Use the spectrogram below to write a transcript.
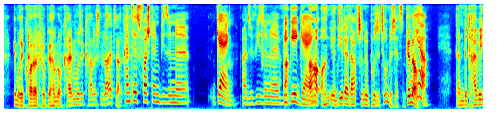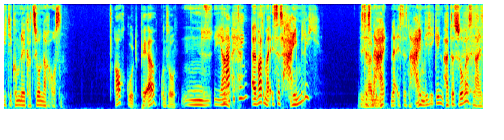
im Rekorderclub. Wir haben noch keinen musikalischen Leiter. Du kannst dir das vorstellen wie so eine Gang, also wie so eine WG-Gang. Ah, und, und jeder darf so eine Position besetzen. Genau. Ja. Dann betreibe ich die Kommunikation nach außen. Auch gut. PR und so. Ja. Marketing? Äh, warte mal, ist das heimlich? Wie Ist das, eine, heimlich? na, ist das eine heimliche Gegend? Hat das sowas? Nein.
